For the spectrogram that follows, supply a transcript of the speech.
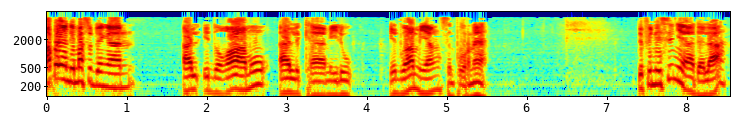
Apa yang dimaksud dengan al-idghamu al-kamilu. Idgham yang sempurna. Definisinya adalah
